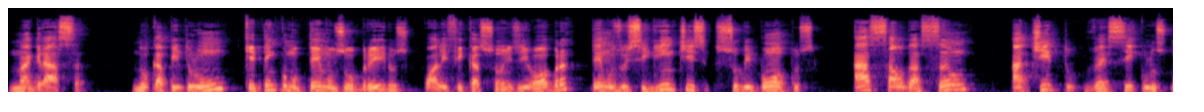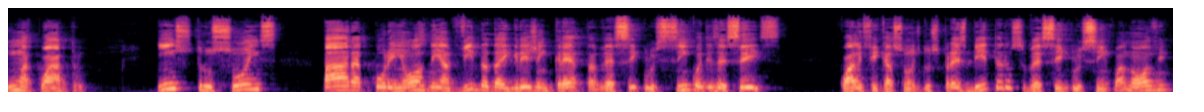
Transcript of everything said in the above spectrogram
na graça. No capítulo 1, que tem como tema os obreiros, qualificações e obra, temos os seguintes subpontos: a saudação a Tito, versículos 1 a 4. Instruções para pôr em ordem a vida da igreja em Creta, versículos 5 a 16. Qualificações dos presbíteros, versículos 5 a 9.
